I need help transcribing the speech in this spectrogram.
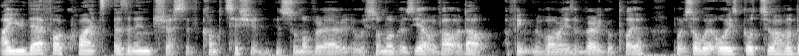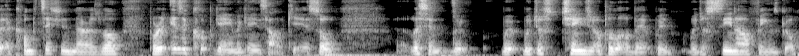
are you therefore quite as an interest of competition in some other area with some others? Yeah, without a doubt. I think Navarre is a very good player, but it's always good to have a bit of competition there as well. But it is a cup game against Alki, so uh, listen, we, we, we're just changing up a little bit. We, we're just seeing how things go.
